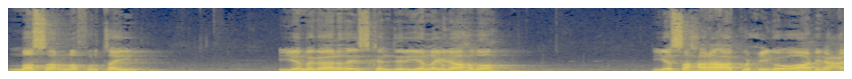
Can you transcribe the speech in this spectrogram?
masar la furtay iyo magaalada iskandariye la yidhaahdo iyo saxaraha ku xiga oo ah dhinaca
